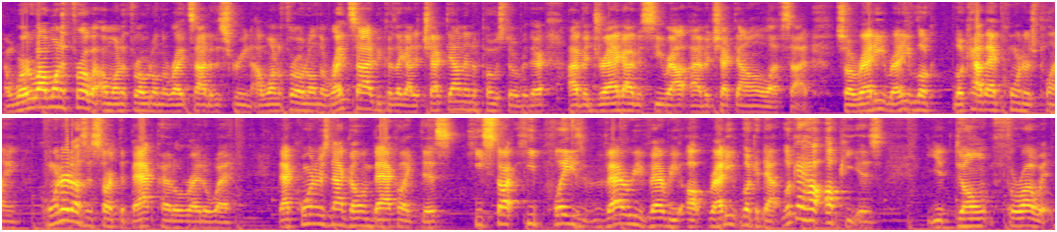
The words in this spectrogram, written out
And where do I want to throw it? I want to throw it on the right side of the screen. I want to throw it on the right side because I got a check down in a post over there. I have a drag, I have a C route, I have a check down on the left side. So ready, ready? Look, look how that corner's playing. Corner doesn't start the back pedal right away. That corner's not going back like this. He start he plays very, very up. Ready? Look at that. Look at how up he is. You don't throw it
